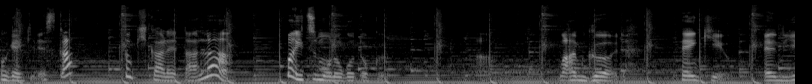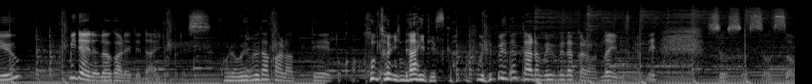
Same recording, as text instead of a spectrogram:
お元気ですか？と聞かれたら、まあ、いつものごとく、I'm good, thank you, and you? みたいな流れで大丈夫です。これウェブだからってとか本当にないですから。ウェブだからウェブだからはないですからね。そうそうそうそう。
